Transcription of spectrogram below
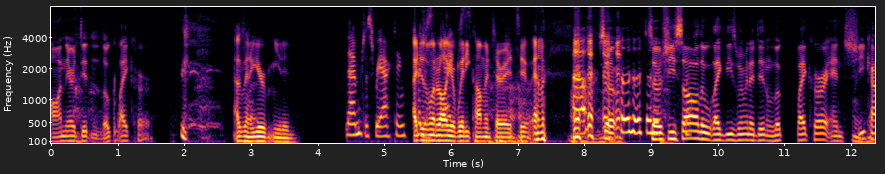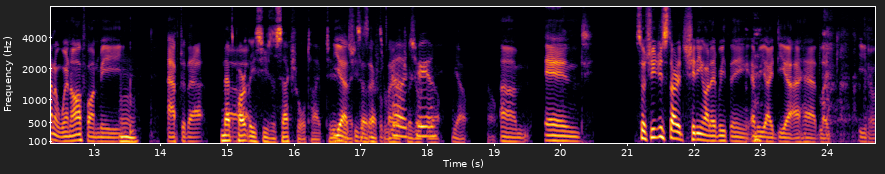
on there didn't look like her. alexandra you're muted I'm just reacting. i just wanted all your witty commentary too Oh. So- so she saw the like these women that didn't look like her, and she Mhm. kind of went off on me Mm. after that. And that's Uh, partly she's a sexual type too. yeah, right? she's a So that's sexual real type. Oh, trigger. true. Yeah. Um, and So she just started shitting on everything, every idea I had. Like, you know,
